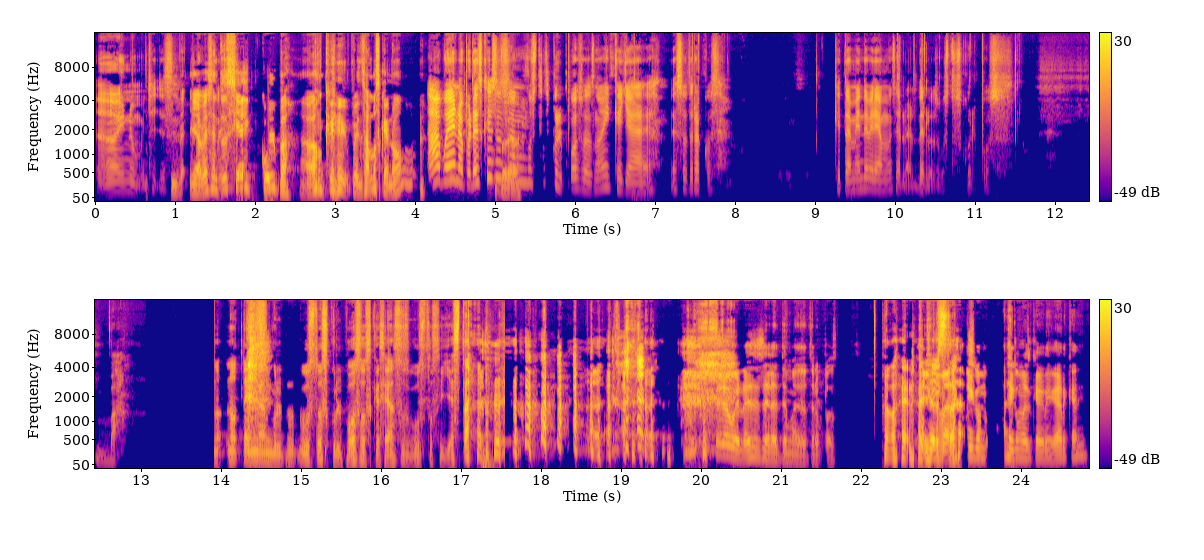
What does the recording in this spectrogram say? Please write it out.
Ay, no, muchachos. Ya ves, Pues entonces sí hay culpa, aunque pensamos que no. Ah, bueno, pero es que esos son gustos culposos, ¿no? Y que ya es otra cosa. Que también deberíamos de hablar de los gustos culposos. Va. No, no tengan gustos culposos, que sean sus gustos y ya está. Pero bueno, ese será el tema de otro post. bueno, ya ¿Algo más, está. algo- algo más que agregar, Karen?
